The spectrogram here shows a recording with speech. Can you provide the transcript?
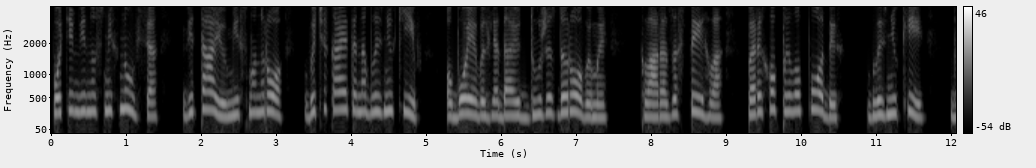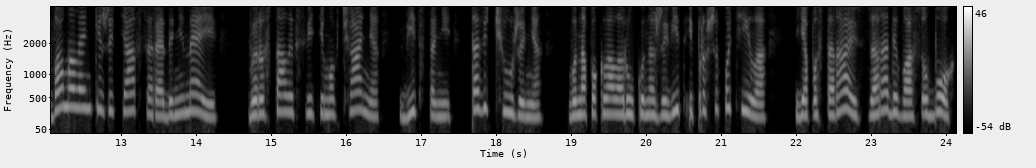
Потім він усміхнувся. Вітаю, міс Монро. Ви чекаєте на близнюків. Обоє виглядають дуже здоровими. Клара застигла, перехопило подих. Близнюки, два маленькі життя всередині неї, виростали в світі мовчання, відстані та відчуження. Вона поклала руку на живіт і прошепотіла Я постараюсь заради вас обох.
